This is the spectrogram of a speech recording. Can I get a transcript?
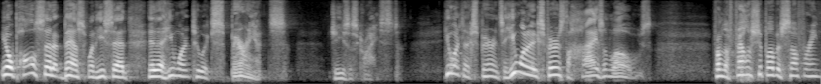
You know, Paul said it best when he said that he wanted to experience Jesus Christ. He wanted to experience it. He wanted to experience the highs and lows from the fellowship of his suffering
